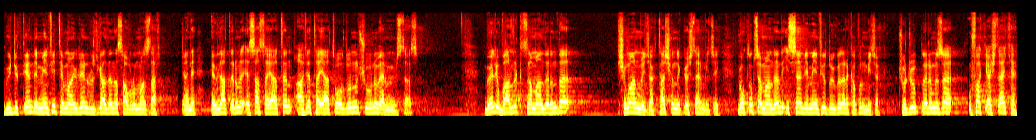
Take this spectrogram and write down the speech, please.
büyüdüklerinde menfi temayüllerin rüzgarlarında savrulmazlar. Yani evlatlarımız esas hayatın ahiret hayatı olduğunu şuurunu vermemiz lazım. Böyle varlık zamanlarında şımarmayacak, taşkınlık göstermeyecek. Yokluk zamanlarında isyan ve menfi duygulara kapılmayacak. Çocuklarımıza ufak yaştayken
